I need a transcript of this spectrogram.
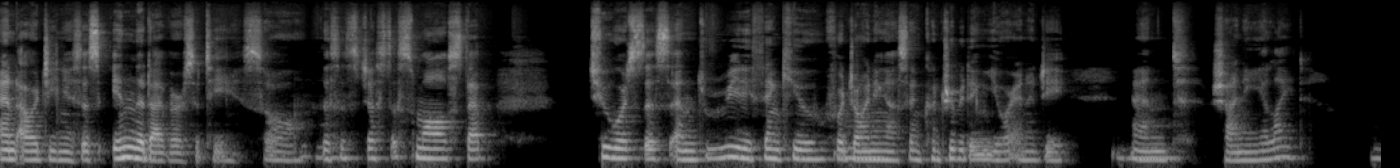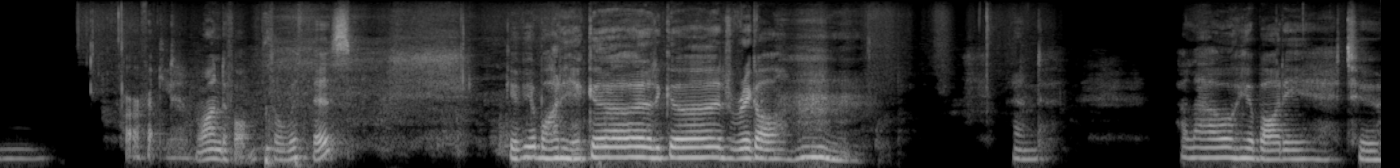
and our geniuses in the diversity so mm-hmm. this is just a small step towards this and really thank you for joining mm-hmm. us and contributing your energy and shining your light. Perfect. Wonderful. So, with this, give your body a good, good wriggle. Hmm. And allow your body to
